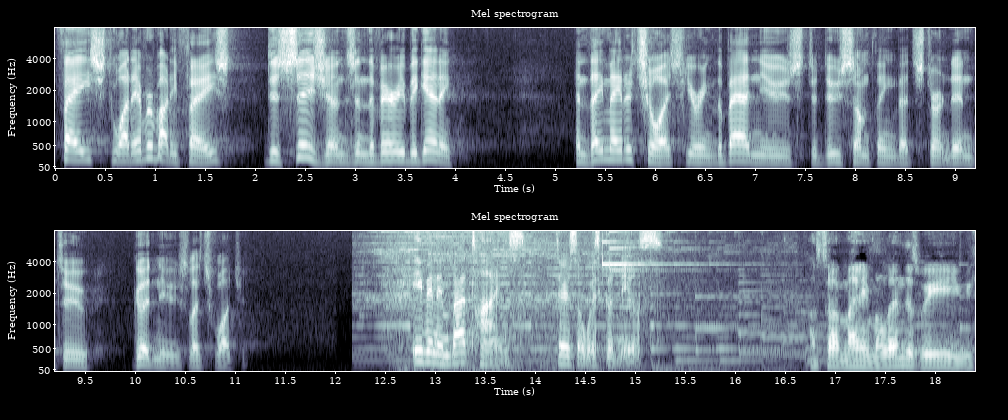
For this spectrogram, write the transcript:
faced what everybody faced decisions in the very beginning. And they made a choice, hearing the bad news, to do something that's turned into good news. Let's watch it. Even in bad times, there's always good news. So my name is Melendez. We,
